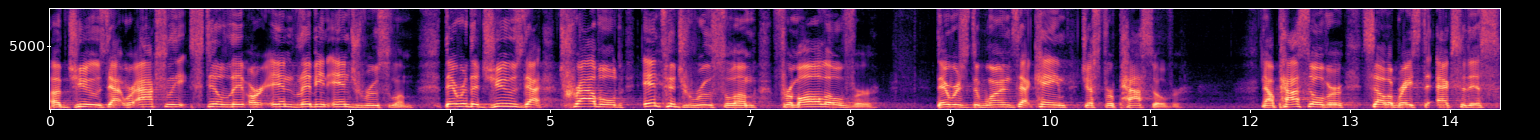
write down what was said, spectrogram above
of Jews that were actually still live or in living in Jerusalem. There were the Jews that traveled into Jerusalem from all over. There was the ones that came just for Passover. Now, Passover celebrates the exodus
